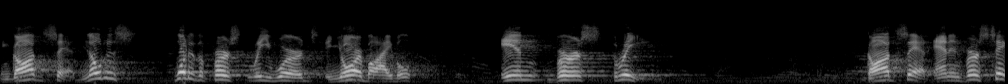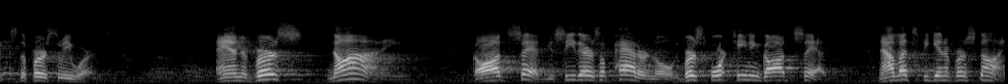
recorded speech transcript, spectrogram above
and God said, notice what are the first three words in your Bible in verse 3? God said, and in verse 6, the first three words. And in verse 9, God said. You see, there's a pattern, though. Verse 14, and God said. Now let's begin at verse 9.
